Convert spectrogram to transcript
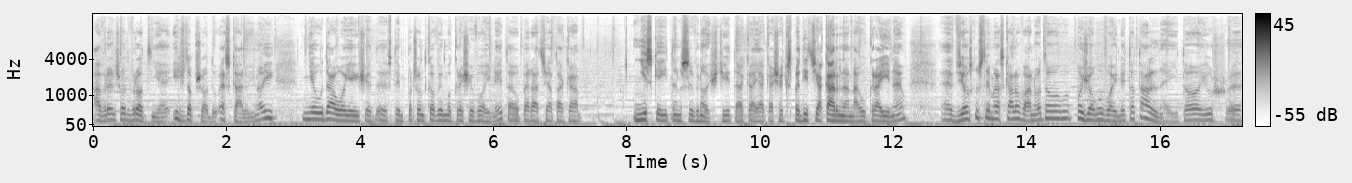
a wręcz odwrotnie, idź do przodu, eskaluj. No i nie udało jej się w tym początkowym okresie wojny. Ta operacja taka niskiej intensywności, taka jakaś ekspedycja karna na Ukrainę. E, w związku z tym eskalowano do poziomu wojny totalnej. To już e,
